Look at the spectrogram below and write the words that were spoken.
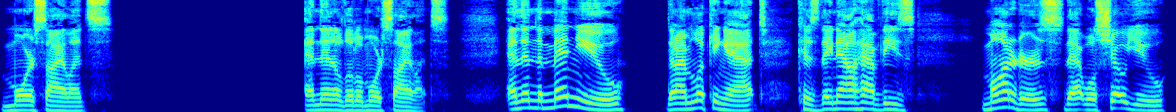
More silence. And then a little more silence. And then the menu that I'm looking at, because they now have these monitors that will show you,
